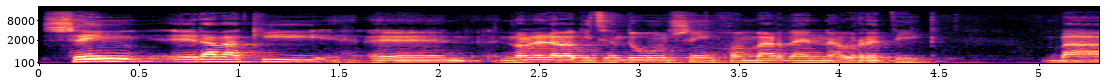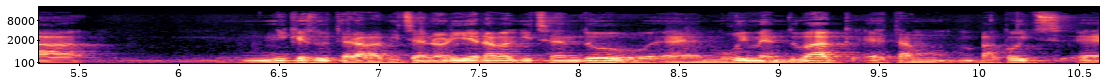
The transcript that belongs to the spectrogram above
Zein erabaki, e, nola erabakitzen dugun zein joan bar den aurretik, ba, nik ez dut erabakitzen, hori erabakitzen du e, mugimenduak eta bakoitz, e,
